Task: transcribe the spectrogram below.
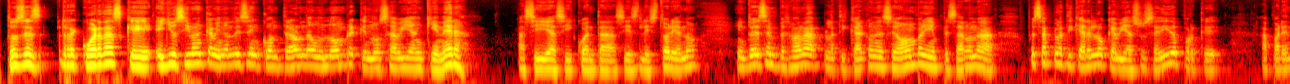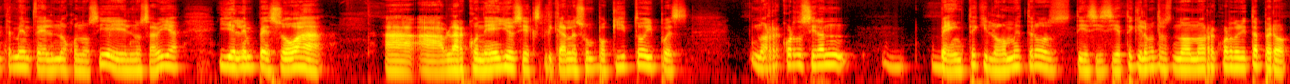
Entonces, recuerdas que ellos iban caminando y se encontraron a un hombre que no sabían quién era. Así, así cuenta, así es la historia, ¿no? Entonces empezaron a platicar con ese hombre y empezaron a, pues, a platicar lo que había sucedido porque aparentemente él no conocía y él no sabía. Y él empezó a, a, a hablar con ellos y a explicarles un poquito y pues, no recuerdo si eran 20 kilómetros, 17 kilómetros, no, no recuerdo ahorita, pero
